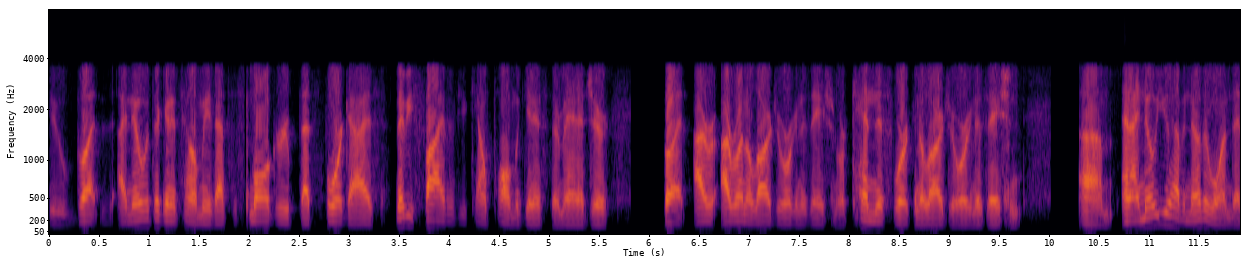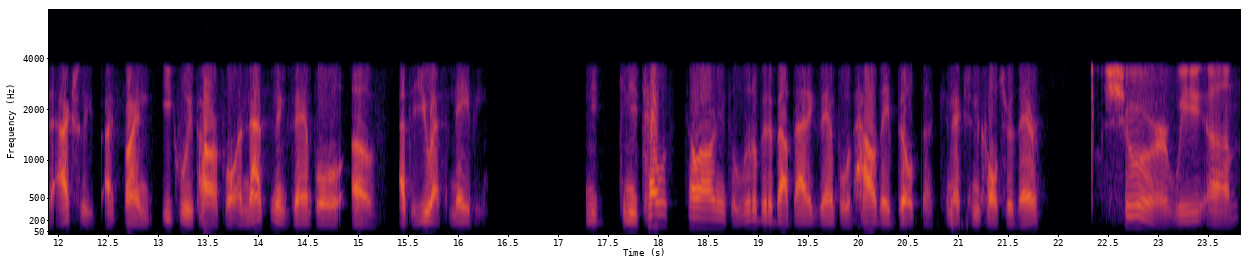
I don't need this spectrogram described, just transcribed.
two, but I know what they're going to tell me. That's a small group. That's four guys, maybe five if you count Paul McGuinness, their manager but I, I run a larger organization, or can this work in a larger organization? Um, and I know you have another one that actually I find equally powerful, and that's an example of at the U.S. Navy. Can you, tell us, tell our audience a little bit about that example of how they built the connection culture there? Sure. We um,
